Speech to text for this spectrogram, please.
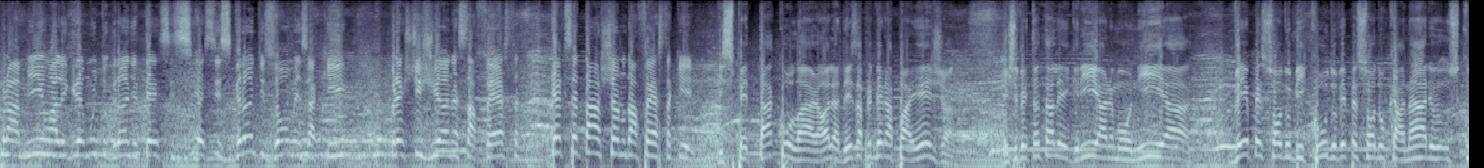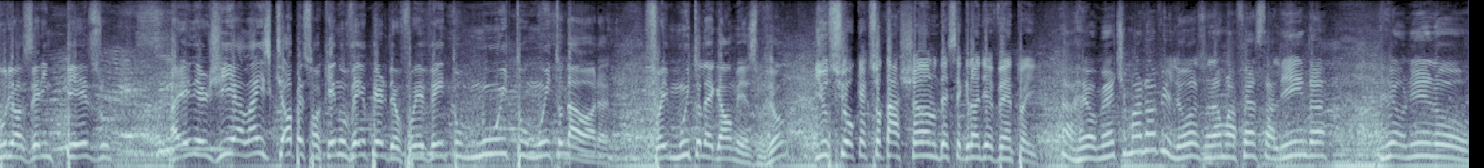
para mim é uma alegria muito grande ter esses, esses grandes homens aqui prestigiando essa festa. O que, é que você está achando da festa aqui? Espetacular. Olha, desde a primeira paeja, a gente vê tanta alegria, harmonia. Veio o pessoal do Bicudo, veio o pessoal do Canário, os curioseiros em peso. A energia lá em. Ó, pessoal, quem não veio perdeu. Foi um evento muito, muito da hora. Foi muito legal mesmo, viu? E o senhor, o que, é que o senhor está achando desse grande evento aí? Ah, realmente maravilhoso, né? Uma festa linda, reunindo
